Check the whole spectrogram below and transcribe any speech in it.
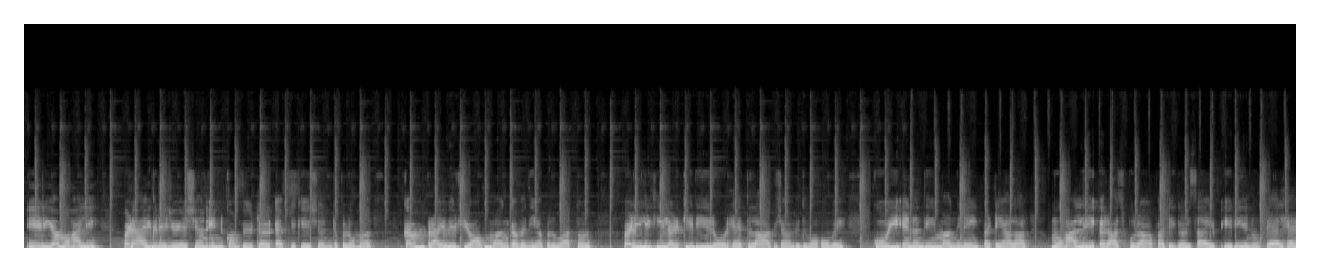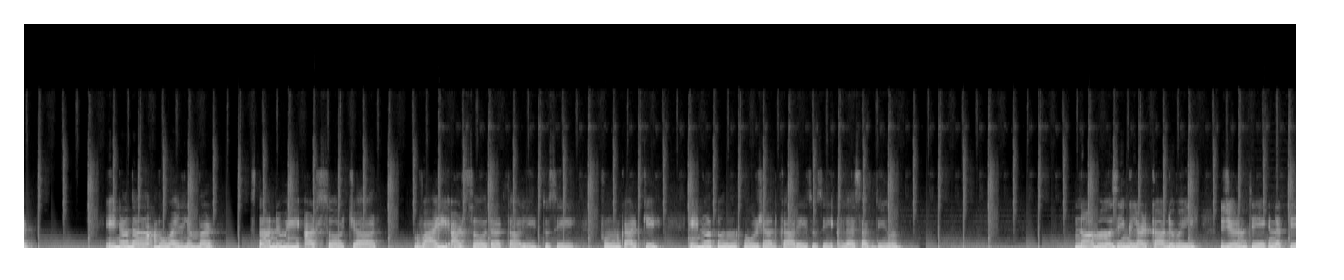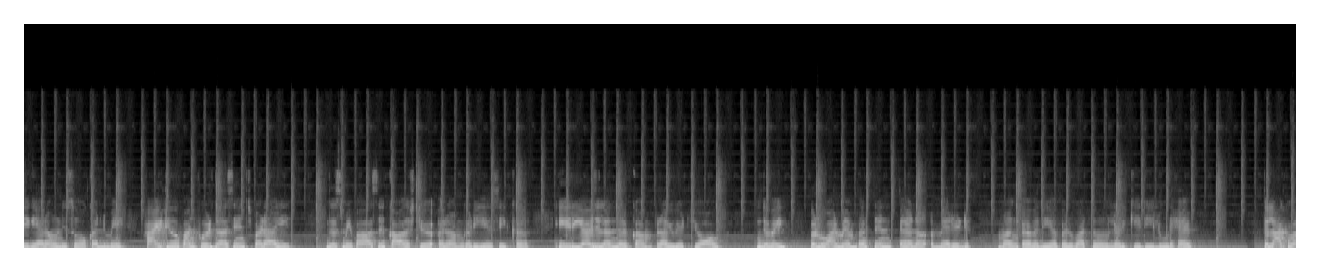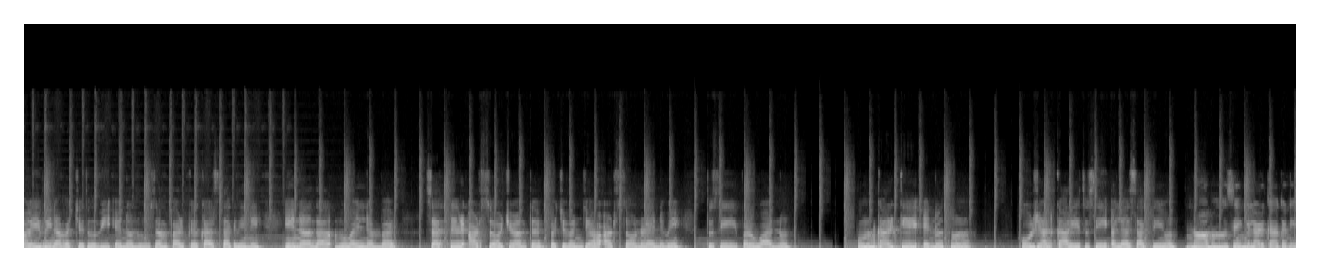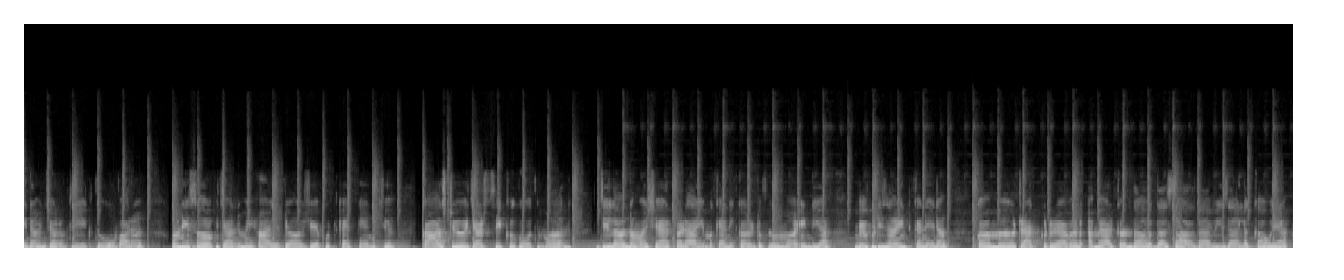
area Mohali, ਪੜ੍ਹਾਈ graduation in computer application diploma ਕੰਮ ਪ੍ਰਾਈਵੇਟ ਜੌਬ ਮੰਗ ਵਧੀਆ ਪਰਿਵਾਰ ਤੋਂ ਪੜ੍ਹੀ ਲਿਖੀ ਲੜਕੀ ਦੀ ਲੋੜ ਹੈ, ਤਲਾਕ ਜਾਂ ਵਿਧਵਾ ਹੋਵੇ। ਕੋਈ ਇਹਨਾਂ ਦੀ ਮੰਗ ਨਹੀਂ, ਪਟਿਆਲਾ, ਮੋਹਾਲੀ, ਰਾਜਪੁਰਾ, ਫਤਿਹਗੜ੍ਹ ਸਾਹਿਬ ਏਰੀਏ ਨੂੰ ਪਹਿਲ ਹੈ। ਇਹਨਾਂ ਦਾ ਮੋਬਾਈਲ ਨੰਬਰ 97804 Y843 ਤੁਸੀਂ ਫੋਨ ਕਰਕੇ ਇਹਨਾਂ ਤੋਂ ਹੋਰ ਜਾਣਕਾਰੀ ਤੁਸੀਂ ਲੈ ਸਕਦੇ ਹੋ। ਨਾਮ ਸਿੰਘ ਲੜਕਾ, ਦੁਬਈ, ਜਨਮ ਤਰੀਕ 29 11 1991 ਹਾਈਟ 5 ਫੁੱਟ 10 ਇੰਚ, ਪੜ੍ਹਾਈ ਦਸਵੀਂ pass caste Ramgarhia Sikh area Jalandhar ਕਮ ਪ੍ਰਾਈਵੇਟ ਜੌਬ ਦੁਬਈ। ਪਰਿਵਾਰ ਮੈਂਬਰ ਤਿੰਨ ਭੈਣਾਂ ਮੈਰਿਡ ਮੰਗ ਵਧੀਆ ਪਰਿਵਾਰ ਤੋਂ ਲੜਕੀ ਦੀ ਲੋੜ ਹੈ। ਤਲਾਕ ਵਾਲੇ ਬਿਨਾ ਬੱਚੇ ਤੋਂ ਵੀ ਇਹਨਾਂ ਨੂੰ ਸੰਪਰਕ ਕਰ ਸਕਦੇ ਨੇ। ਇਹਨਾਂ ਦਾ ਮੋਬਾਈਲ ਨੰਬਰ 70834 ਤੁਸੀਂ ਪਰਿਵਾਰ ਨੂੰ ਫੋਨ ਕਰਕੇ ਇਹਨਾਂ ਤੋਂ ਹੋਰ ਜਾਣਕਾਰੀ ਤੁਸੀਂ ਲੈ ਸਕਦੇ ਹੋ। ਨਾਮ ਸਿੰਘ, ਲੜਕਾ ਕੈਨੇਡਾ, ਜਨਮ ਤਰੀਕ 2 12 1995 ਹਾਈਟ 6 ਫੁੱਟ 1 ਇੰਚ, ਕਾਸਟ ਜਰਸਿਕ ਗੋਤਮਾਨ, ਜ਼ਿਲ੍ਹਾ ਨਵਾਂਸ਼ਹਿਰ, ਪੜ੍ਹਾਈ mechanical diploma India web design Canada, ਕੰਮ ਟਰੱਕ ਡਰਾਈਵਰ, ਅਮਰੀਕਨ ਦਾ 10 ਸਾਲ ਦਾ ਵੀਜ਼ਾ ਲੱਗਾ ਹੋਇਆ।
